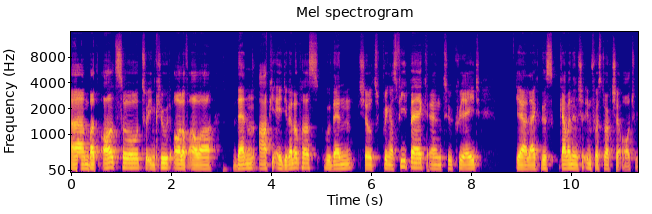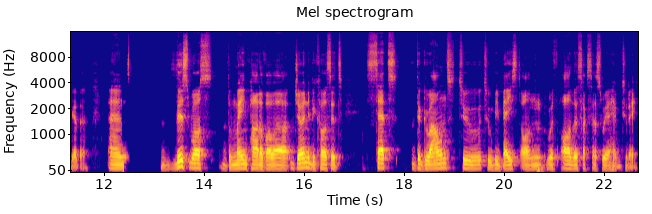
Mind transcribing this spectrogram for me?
um, but also to include all of our then RPA developers who then should bring us feedback and to create, yeah, like this governance infrastructure altogether. And this was the main part of our journey because it set the ground to to be based on with all the success we are having today.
